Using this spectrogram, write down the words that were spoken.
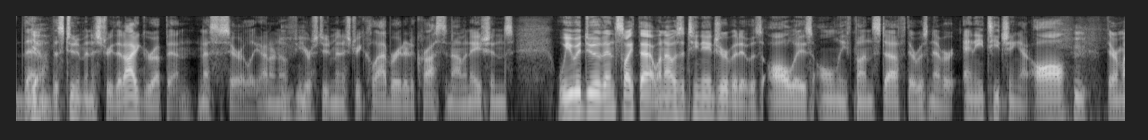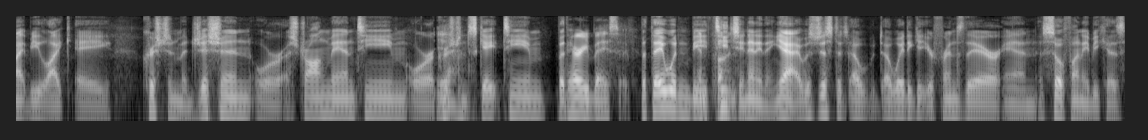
than Yeah. Mm-hmm. the student ministry that I grew up in necessarily. I don't know if your student ministry collaborated across denominations. We would do events like that when I was a teenager, but it was always only fun stuff. There was never any teaching at all. Hmm. There might be like a Christian magician or a strongman team or a Yeah. Christian skate team, but very basic. but they wouldn't be teaching anything. Yeah, it was just a, a, a way to get your friends there, and it's so funny because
